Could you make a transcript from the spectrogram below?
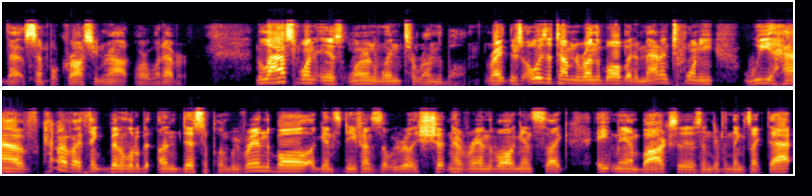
that simple crossing route or whatever. The last one is learn when to run the ball, right? There's always a time to run the ball, but in Madden 20, we have kind of, I think, been a little bit undisciplined. We ran the ball against defenses that we really shouldn't have ran the ball against, like eight man boxes and different things like that.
